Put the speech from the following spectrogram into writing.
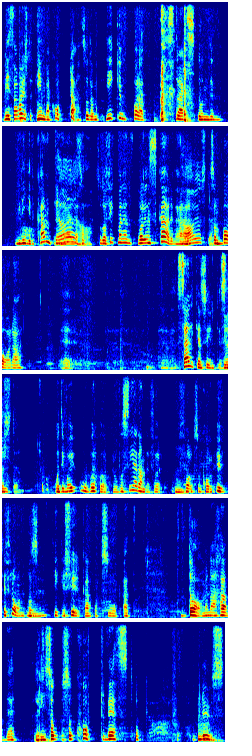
vissa var ju så himla korta så de gick ju bara strax under livkanten Ja, här. ja. Så, så då fick man en, var det en skarv här Ja, som bara eh, eh, särken syntes i. Och det var ju oerhört provocerande för Mm. folk som kom utifrån och gick i kyrkan och såg att damerna hade så, så kort väst och blus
